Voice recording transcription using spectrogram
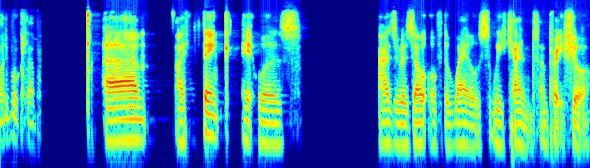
Bodyboard Club? Um, I think it was as a result of the Wales weekend. I'm pretty sure.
